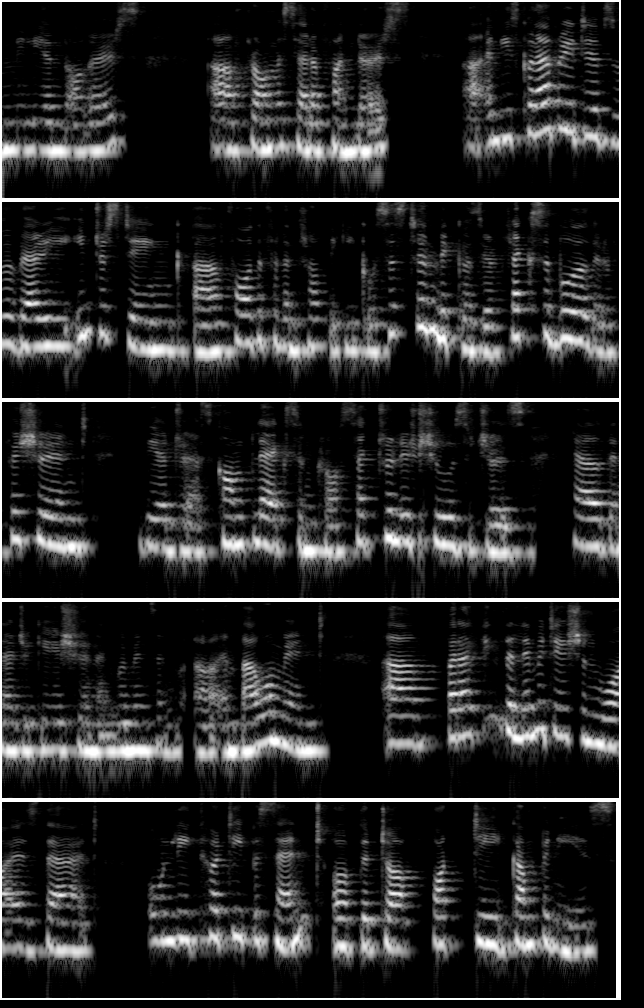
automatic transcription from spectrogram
million uh, from a set of funders. Uh, and these collaboratives were very interesting uh, for the philanthropic ecosystem because they're flexible, they're efficient, they address complex and cross sectoral issues such as health and education and women's uh, empowerment. Um, but I think the limitation was that only 30% of the top 40 companies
